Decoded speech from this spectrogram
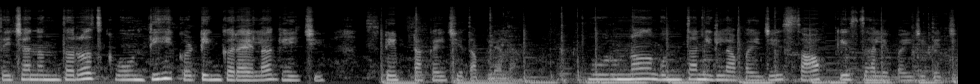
त्याच्यानंतरच कोणतीही कटिंग करायला घ्यायची. स्टेप टाकायची आहेत आपल्याला. पूर्ण गुंता निघला पाहिजे. साफ केस झाले पाहिजे त्याचे.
